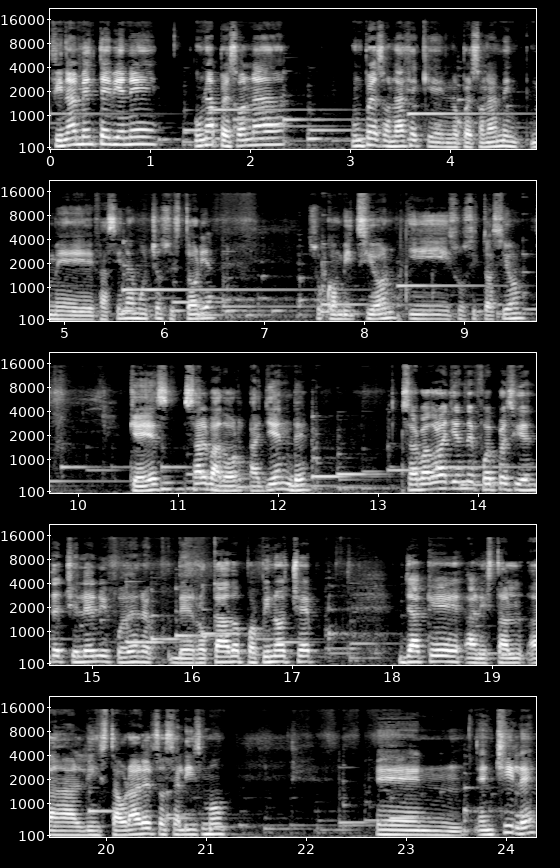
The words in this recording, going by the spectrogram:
Finalmente viene una persona, un personaje que en lo personal me fascina mucho su historia, su convicción y su situación que es Salvador Allende. Salvador Allende fue presidente chileno y fue derrocado por Pinochet, ya que al, instaurar el socialismo en, Chile,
